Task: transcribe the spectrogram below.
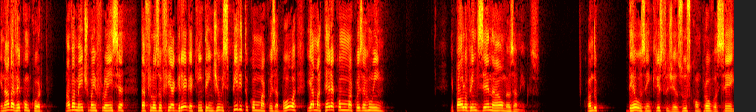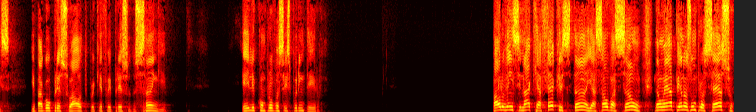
E nada a ver com o corpo. Novamente, uma influência da filosofia grega, que entendia o espírito como uma coisa boa e a matéria como uma coisa ruim. E Paulo vem dizer: não, meus amigos. Quando Deus, em Cristo Jesus, comprou vocês e pagou preço alto, porque foi preço do sangue, ele comprou vocês por inteiro. Paulo vem ensinar que a fé cristã e a salvação não é apenas um processo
